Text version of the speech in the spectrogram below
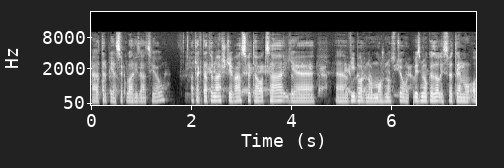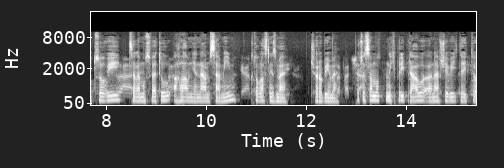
trpia sekularizáciou. A tak táto návšteva svätého Otca je výbornou možnosťou, aby sme ukázali Svetému Otcovi, celému svetu a hlavne nám samým, kto vlastne sme, čo robíme. Počas samotných príprav návštevy tejto,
